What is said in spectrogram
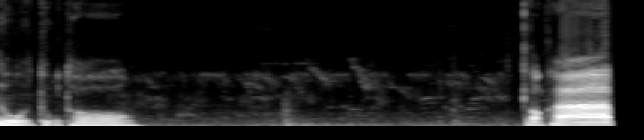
หนูถุงทอง ทองครับ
